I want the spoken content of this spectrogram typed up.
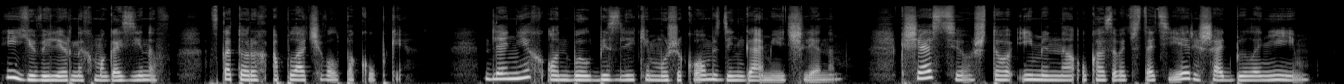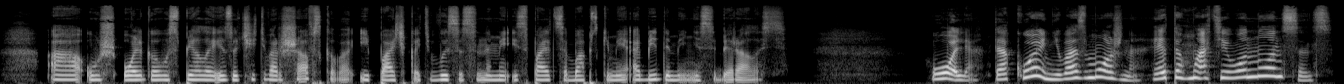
и ювелирных магазинов, в которых оплачивал покупки. Для них он был безликим мужиком с деньгами и членом. К счастью, что именно указывать в статье решать было не им. А уж Ольга успела изучить Варшавского и пачкать высосанными из пальца бабскими обидами не собиралась. «Оля, такое невозможно! Это, мать его, нонсенс!»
